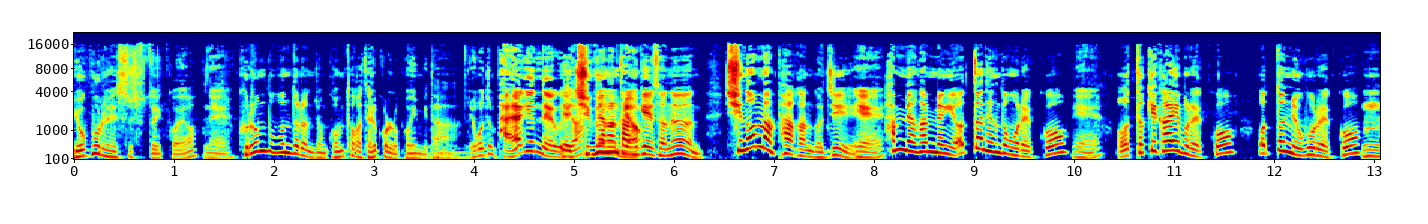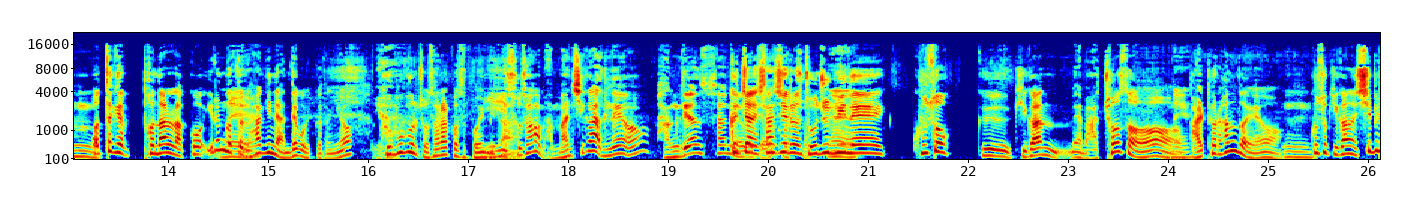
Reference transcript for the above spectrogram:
요구를 했을 수도 있고요. 네. 그런 부분들은 좀 검토가 될 걸로 보입니다. 음, 이건 좀 봐야겠네요. 그죠? 예, 지금 한 단계에서는 신원만 파악한 거지 예. 한명 한 명이 어떤 행동을 했고 예. 어떻게 가입을 했고 어떤 요구를 했고 음흠. 어떻게 퍼날랐고 이런 네. 것들은 확인이 안 되고 있거든요. 야, 그 부분을 조사할 를 것으로 보입니다. 이 수사가 만만치가 않네요. 방대한 수사네요. 그렇죠. 사실은 그렇죠. 조주빈의 네. 구속 그 기간에 맞춰서 네. 발표를 한 거예요. 음. 구속 기간은 10일,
